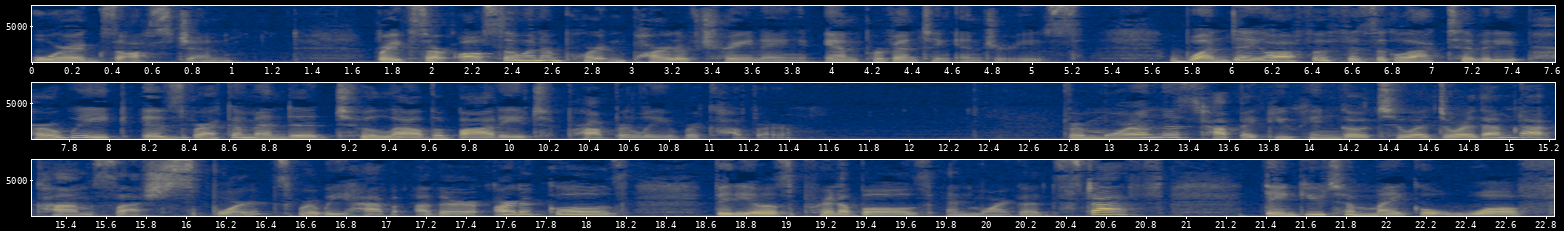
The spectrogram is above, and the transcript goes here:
or exhaustion. Breaks are also an important part of training and preventing injuries. One day off of physical activity per week is recommended to allow the body to properly recover. For more on this topic, you can go to adorethem.com slash sports where we have other articles, videos, printables, and more good stuff. Thank you to Michael Wolf,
